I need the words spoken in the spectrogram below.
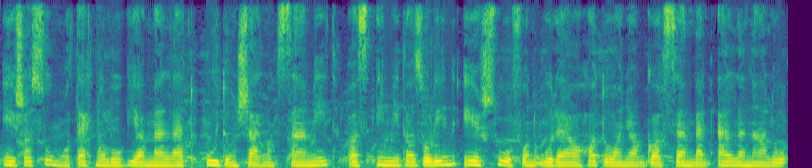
és a Sumo technológia mellett újdonságnak számít az imidazolin és szulfonurea hatóanyaggal szemben ellenálló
